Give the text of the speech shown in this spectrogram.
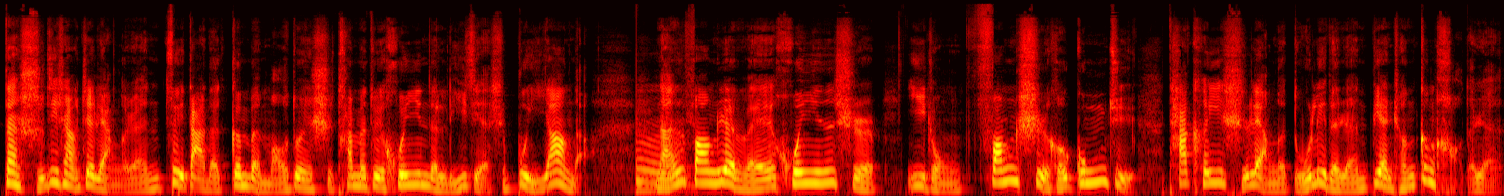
但实际上，这两个人最大的根本矛盾是他们对婚姻的理解是不一样。样的，男方认为婚姻是一种方式和工具，它可以使两个独立的人变成更好的人。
